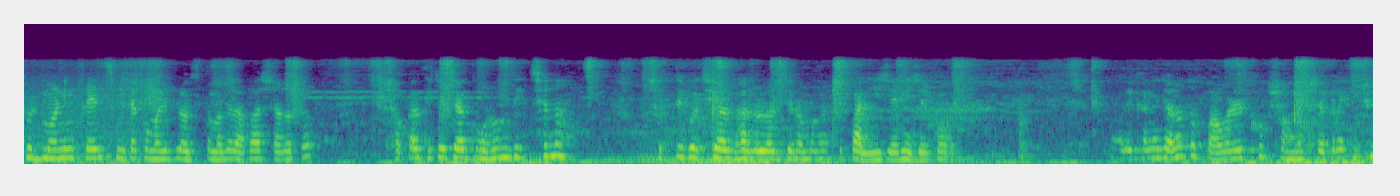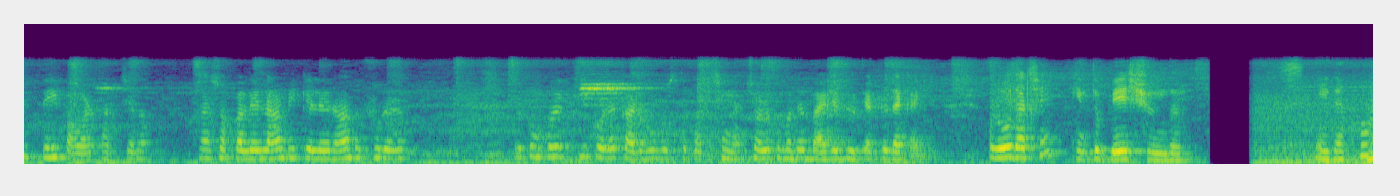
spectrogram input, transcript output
Good morning friends Mita Kumari blogs তোমাদের আবার স্বাগত। সকাল থেকে যা গরম দিচ্ছে না, সত্যি বলছি আর ভালো লাগছে না, মনে হচ্ছে পালিয়ে যায় নিজের ঘরে। আর এখানে জানো তো, পাওয়ারের খুব সমস্যা, এখানে কিছুতেই পাওয়ার থাকছে না। না সকালে, না বিকেলে, না দুপুরে। এরকম করে কী করে কাটবো বুঝতে পারছি না। চলো তোমাদের বাইরের ভিউটা একটু দেখাই। রোদ আছে, কিন্তু বেশ সুন্দর। এই দেখো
